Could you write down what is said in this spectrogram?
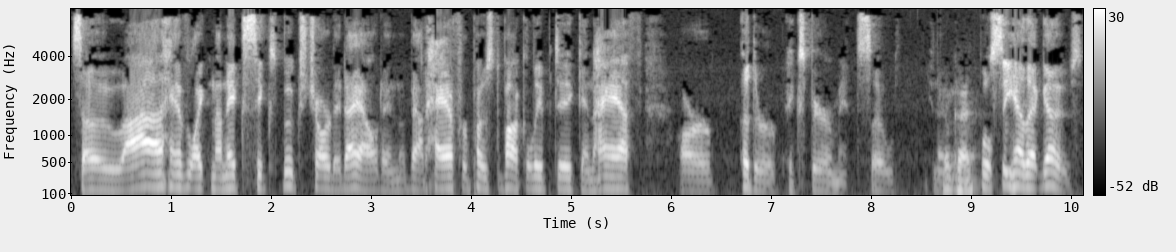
So I have like my next six books charted out, and about half are post-apocalyptic, and half are other experiments. So you know, okay. we'll see how that goes.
